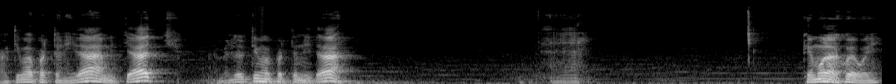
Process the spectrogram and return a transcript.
Última oportunidad, muchacho. Dame la última oportunidad. Ah. Que mola el juego, eh.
